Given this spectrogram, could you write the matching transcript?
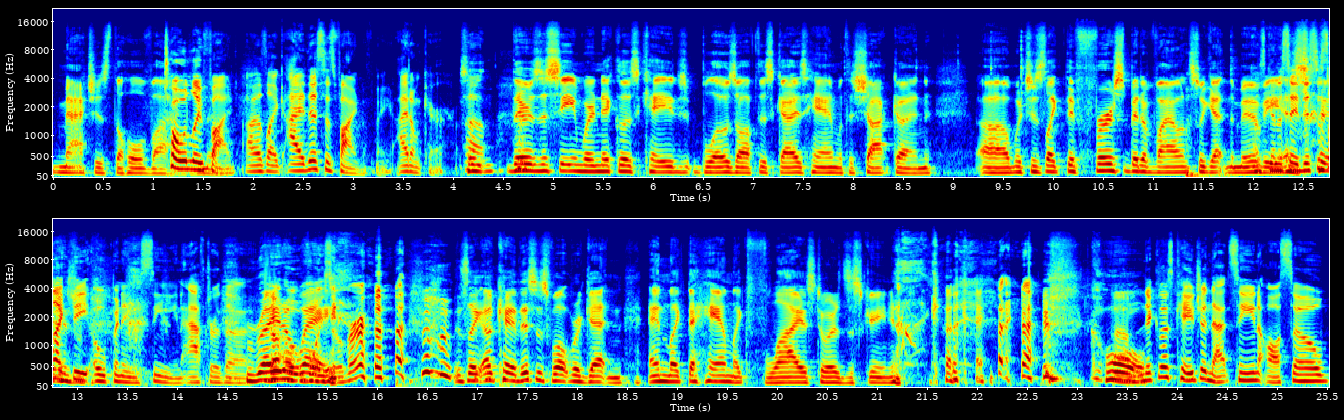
matches the whole vibe. totally fine. I was like, I this is fine with me. I don't care. So um, there's a scene where Nicolas Cage blows off this guy's hand with a shotgun, uh, which is like the first bit of violence we get in the movie. I was gonna say this is like the opening scene after the Right the away. voiceover. It's like okay, this is what we're getting, and like the hand like flies towards the screen. You're like, okay, cool. Um, Nicolas Cage in that scene also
